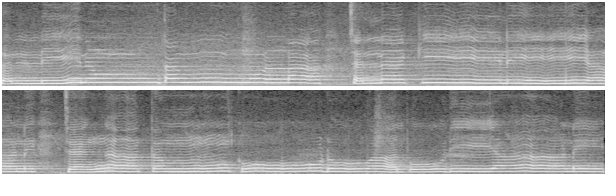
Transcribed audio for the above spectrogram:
ചൊല്ലിനും തന്നുള്ള ചെല്ലക്കീളിയാണ് ചെങ്ങാത്തം കൂടുവാൻ പൂരിയാണ്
